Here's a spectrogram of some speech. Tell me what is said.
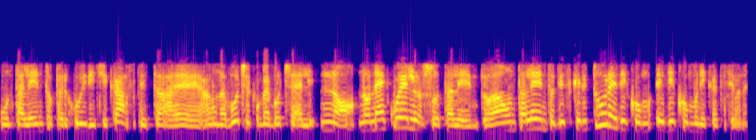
un talento per cui dici caspita, eh, ha una voce come Bocelli. No, non è quello il suo talento, ha un talento di scrittura e di, com- e di comunicazione.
